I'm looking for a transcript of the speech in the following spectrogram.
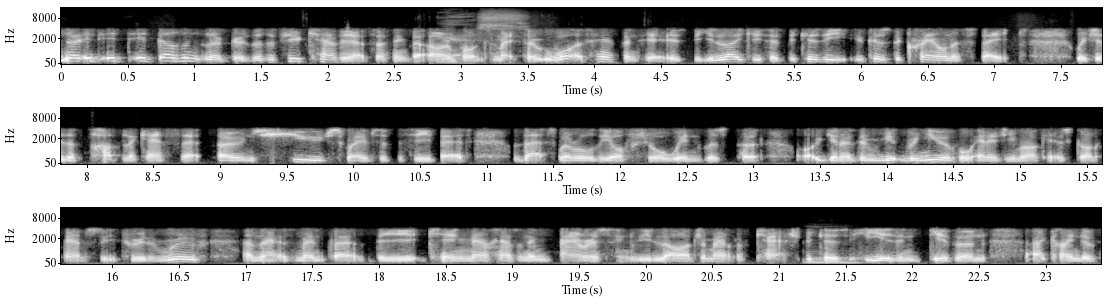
No, it, it, it, doesn't look good. There's a few caveats I think that are yes. important to make. So what has happened here is that, like you said, because he, because the Crown Estate, which is a public asset, owns huge swathes of the seabed, that's where all the offshore wind was put. You know, the re- renewable energy market has gone absolutely through the roof, and that has meant that the king now has an embarrassingly large amount of cash because mm. he isn't given a kind of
